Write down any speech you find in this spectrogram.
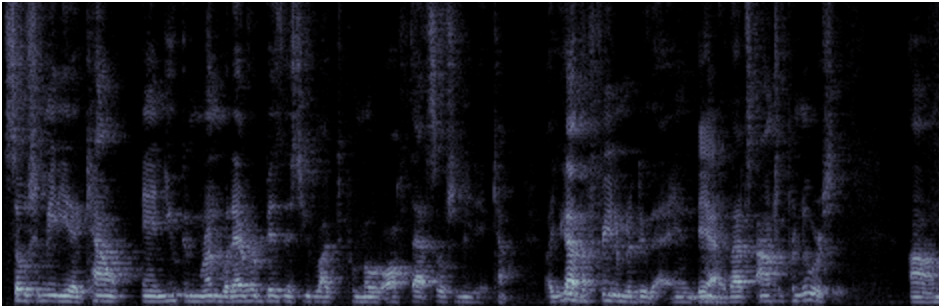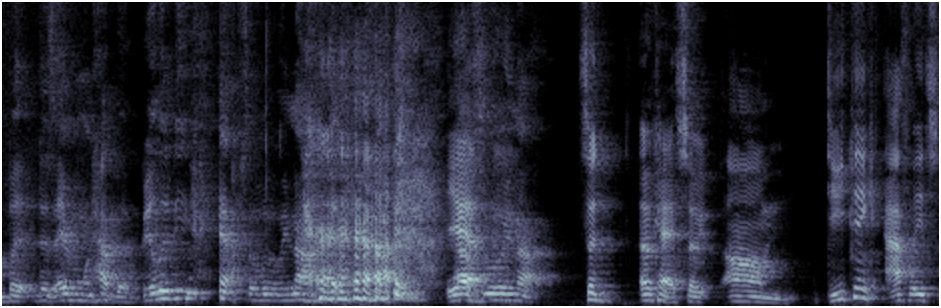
social media account, and you can run whatever business you'd like to promote off that social media account. Like you have the freedom to do that, and you know, that's entrepreneurship. Um, but does everyone have the ability? Absolutely not. yeah. Absolutely not. So okay, so um, do you think athletes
